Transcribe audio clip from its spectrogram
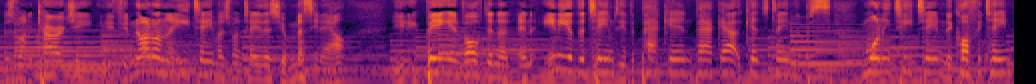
I just want to encourage you. If you're not on the E team, I just want to tell you this: you're missing out. You, being involved in, a, in any of the teams, either pack in, pack out, the kids team, the morning tea team, the coffee team,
